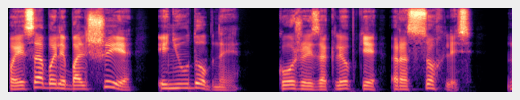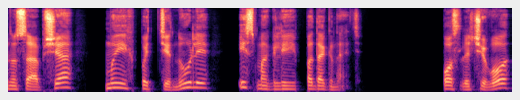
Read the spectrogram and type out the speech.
Пояса были большие и неудобные, Кожа и заклепки рассохлись, но сообща мы их подтянули и смогли подогнать. После чего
